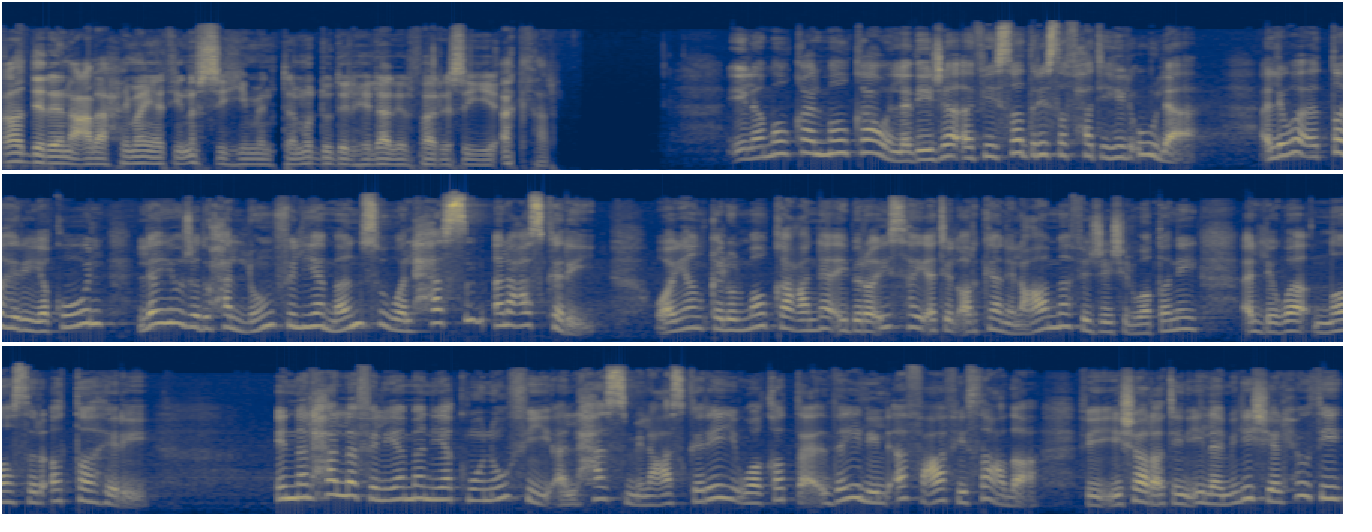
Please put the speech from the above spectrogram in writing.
قادر على حماية نفسه من تمدد الهلال الفارسي أكثر. إلى موقع الموقع والذي جاء في صدر صفحته الأولى. اللواء الطاهري يقول لا يوجد حل في اليمن سوى الحسم العسكري. وينقل الموقع عن نائب رئيس هيئة الأركان العامة في الجيش الوطني اللواء ناصر الطاهري. إن الحل في اليمن يكمن في الحسم العسكري وقطع ذيل الأفعى في صعدة في إشارة إلى ميليشيا الحوثي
